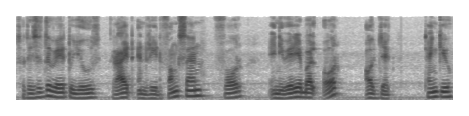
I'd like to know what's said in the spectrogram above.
So this is the way to use write and read function for any variable or object. Thank you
